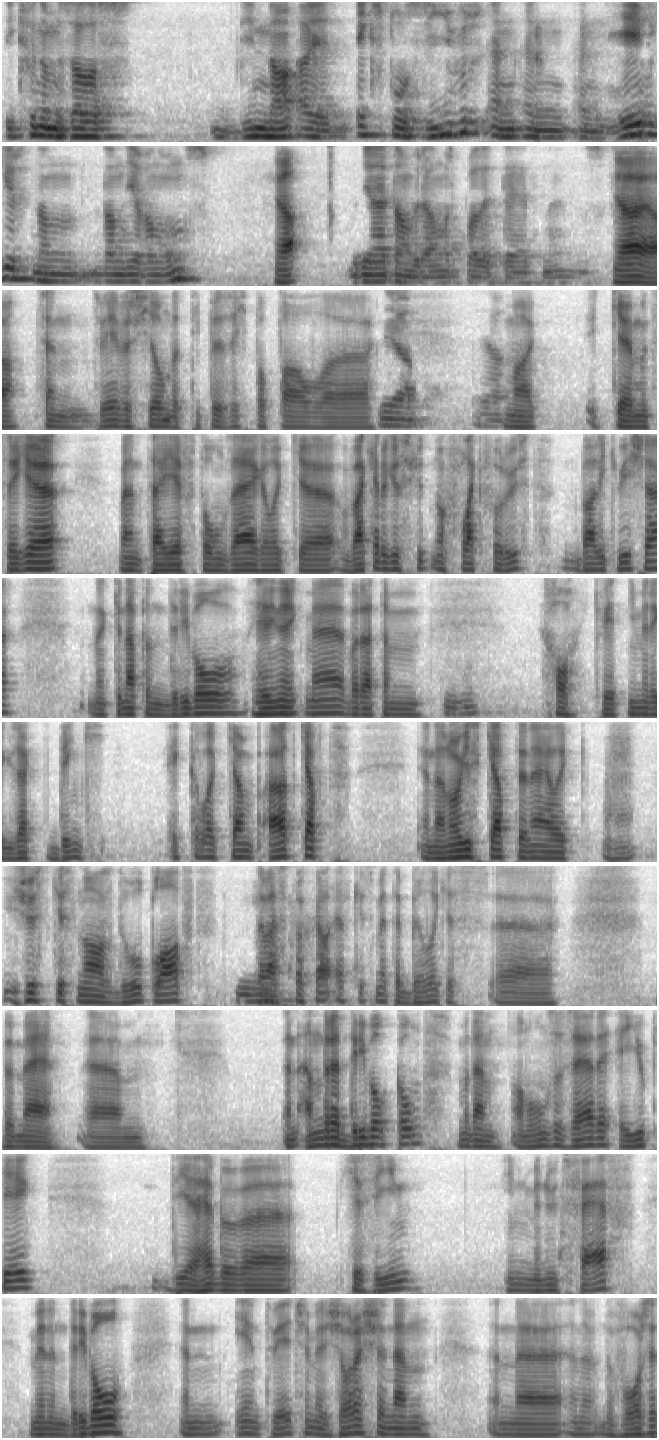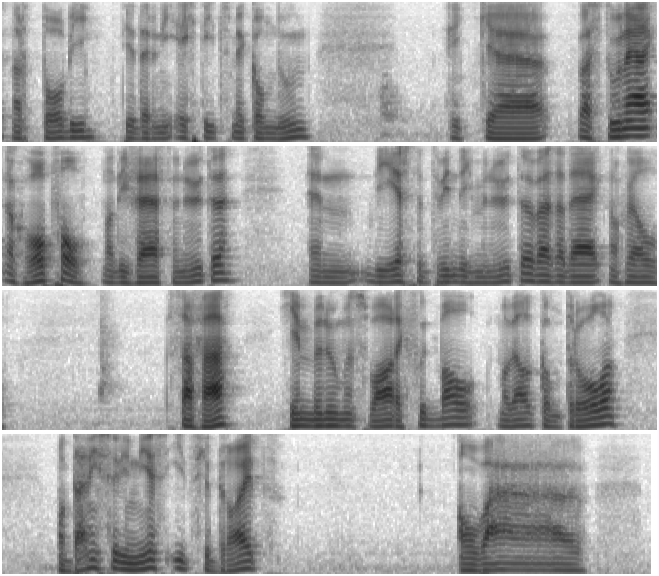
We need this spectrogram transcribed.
Ik vind hem zelfs dyna, explosiever en, en, en heviger dan, dan die van ons. Ja. Die heeft dan weer andere kwaliteiten. Hè. Dus... Ja, ja. Het zijn twee verschillende types, echt totaal... Uh... Ja. ja. Maar ik uh, moet zeggen want hij heeft ons eigenlijk uh, wakker geschud nog vlak voor rust, Balikwisha. Een knappe dribbel, herinner ik mij, waar dat hem... Mm goh, ik weet niet meer exact, ik denk Ekkelenkamp uitkapt. En dan nog eens kapt en eigenlijk justjes naast doel plaatst. Dat was toch wel even met de billetjes uh, bij mij. Um, een andere dribbel komt, maar dan aan onze zijde, Eyuke. Die hebben we gezien in minuut 5 met een dribbel een 1-2'tje met George en dan een, uh, een, een, voorzet naar Toby, die er niet echt iets mee kon doen. Ik uh, was toen eigenlijk nog hoopvol na die vijf minuten. En die eerste 20 minuten was dat eigenlijk nog wel sava. Geen benoemenswaardig voetbal, maar wel controle. Maar dan is er ineens iets gedraaid. Al wat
